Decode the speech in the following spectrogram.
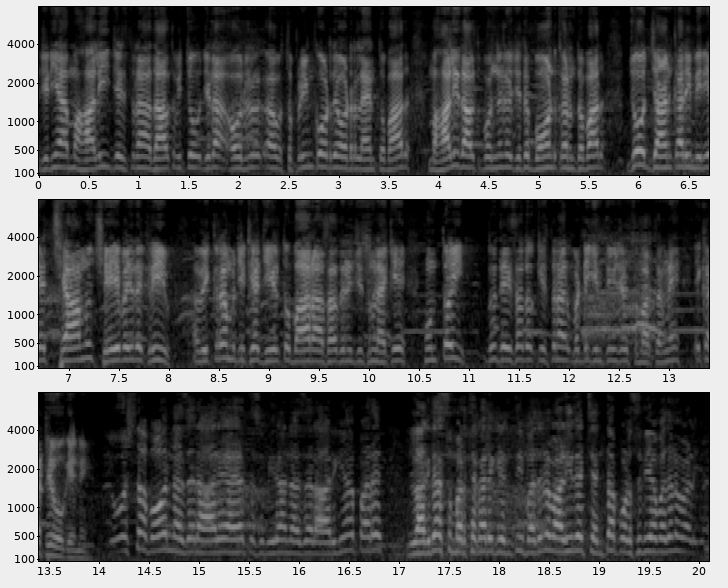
ਜਿਹੜੀਆਂ ਮਹਾਲੀ ਜਿਸ ਤਰ੍ਹਾਂ ਅਦਾਲਤ ਵਿੱਚੋਂ ਜਿਹੜਾ ਆਰਡਰ ਸੁਪਰੀਮ ਕੋਰਟ ਦੇ ਆਰਡਰ ਲੈਣ ਤੋਂ ਬਾਅਦ ਮਹਾਲੀ ਅਦਾਲਤ ਪਹੁੰਚਣਗੇ ਜਿੱਥੇ ਬੌਂਡ ਕਰਨ ਤੋਂ ਬਾਅਦ ਜੋ ਜਾਣਕਾਰੀ ਮਿਲੀ ਹੈ ਸ਼ਾਮ ਨੂੰ 6 ਵਜੇ ਦੇ ਕਰੀਬ ਵਿਕਰਮ ਮਜੀਠੀਆ ਜੇਲ੍ਹ ਤੋਂ ਬਾਹਰ ਆ ਸਕਦੇ ਨੇ ਜਿਸ ਨੂੰ ਲੈ ਕੇ ਹੁਣ ਤੋਂ ਹੀ ਤੁਸੀਂ ਦੇਖ ਸਕਦੇ ਹੋ ਕਿਸ ਤਰ੍ਹਾਂ ਵੱਡੀ ਗਿਣਤੀ ਵਿੱਚ ਜਿਹੜੇ ਸਮਰਥਕ ਨੇ ਇਕੱਠੇ ਹੋ ਗਏ ਨੇ। ਜੋਸ਼ ਤਾਂ ਬਹੁਤ ਨਜ਼ਰ ਆ ਰਿਹਾ ਹੈ ਤਸਵੀਰਾਂ ਨਜ਼ਰ ਆ ਰਹੀਆਂ ਪਰ ਲੱਗਦਾ ਸਮਰਥਕਾਂ ਦੀ ਗਿਣਤੀ ਵਧਣ ਵਾਲੀ ਤੇ ਚਿੰਤਾ ਪੁਲਿਸ ਦੀਆਂ ਵਧਣ ਵਾਲੀ ਹੈ।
